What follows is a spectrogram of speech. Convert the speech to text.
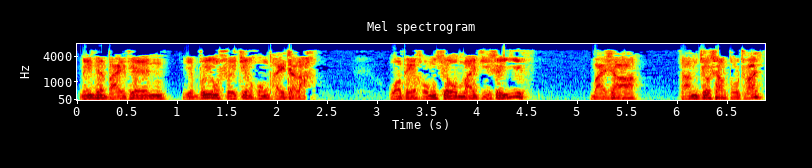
明天白天也不用水镜红陪着了，我陪红秀买几身衣服，晚上咱们就上赌船。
